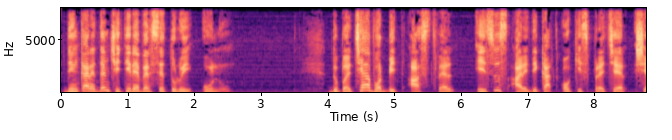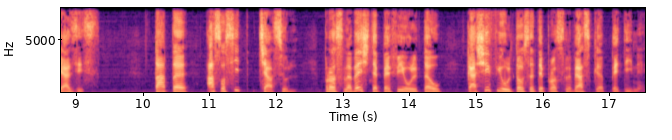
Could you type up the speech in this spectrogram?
din care dăm citire versetului 1. După ce a vorbit astfel, Iisus a ridicat ochii spre cer și a zis, Tată, a sosit ceasul, proslăvește pe fiul tău, ca și fiul tău să te proslăvească pe tine.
